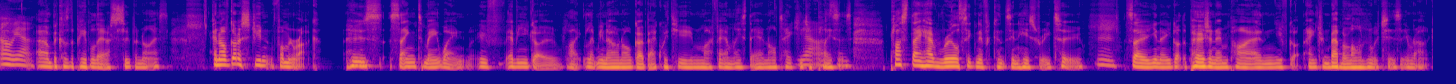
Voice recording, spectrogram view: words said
Oh yeah. um, because the people there are super nice. And I've got a student from Iraq who's saying to me, Wayne, if ever you go, like, let me know and I'll go back with you. My family's there and I'll take you Yeah, to places. Plus, they have real significance in history too. Mm. So, you know, you've got the Persian Empire and you've got ancient Babylon, which is Iraq.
